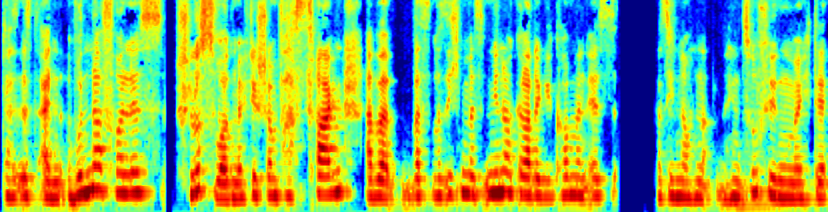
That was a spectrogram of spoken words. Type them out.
Das ist ein wundervolles Schlusswort, möchte ich schon fast sagen. Aber was, was ich was mir noch gerade gekommen ist, was ich noch hinzufügen möchte,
